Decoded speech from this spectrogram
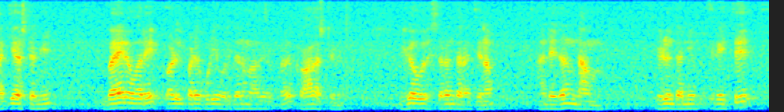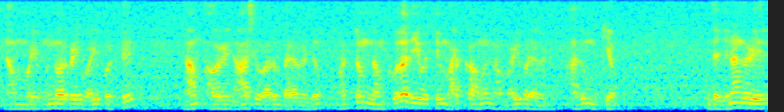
மத்தியாஷ்டமி பைரவரை வழிபடக்கூடிய ஒரு தினமாக இருப்பது காலாஷ்டமி. மிக ஒரு சிறந்த தினம். அன்றைய தினம் நாம் எழுந்தண்ணீர் இறைத்து நம்முடைய முன்னோர்களை வழிபட்டு நாம் அவர்களின் ஆசீர்வாதம் பெற வேண்டும். மற்றும் நம் குல தெய்வத்தையும் மறக்காமல் நாம் வழிபட வேண்டும். அது முக்கியம். இந்த தினங்களில்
